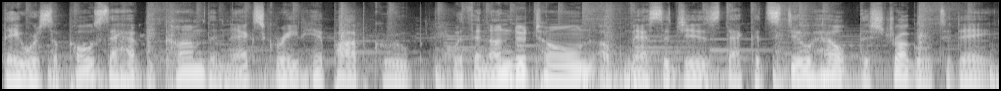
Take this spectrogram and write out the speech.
They were supposed to have become the next great hip hop group with an undertone of messages that could still help the struggle today.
